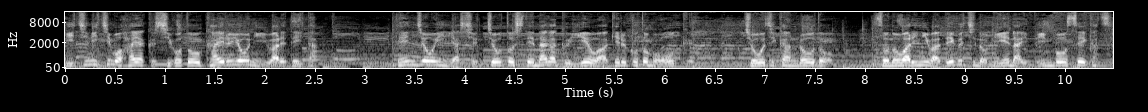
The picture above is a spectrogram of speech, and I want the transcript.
一日も早く仕事を変えるように言われていた。添乗員や出張として長く家を空けることも多く長時間労働その割には出口の見えない貧乏生活。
